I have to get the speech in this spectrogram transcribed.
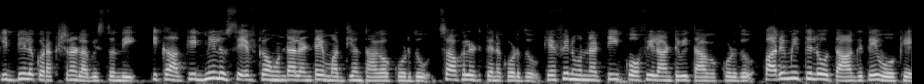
కిడ్నీలకు రక్షణ లభిస్తుంది. ఇక కిడ్నీలు సేఫ్గా ఉండాలంటే మద్యం తాగకూడదు. చాక్లెట్ తినకూడదు. కెఫిన్ ఉన్న టీ కాఫీ లాంటివి తాగకూడదు. పరిమితిలో తాగితే ఓకే.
